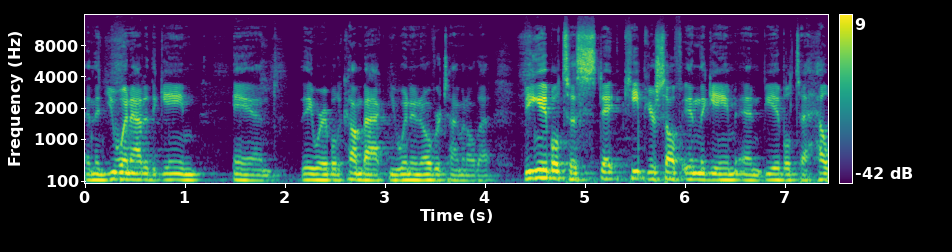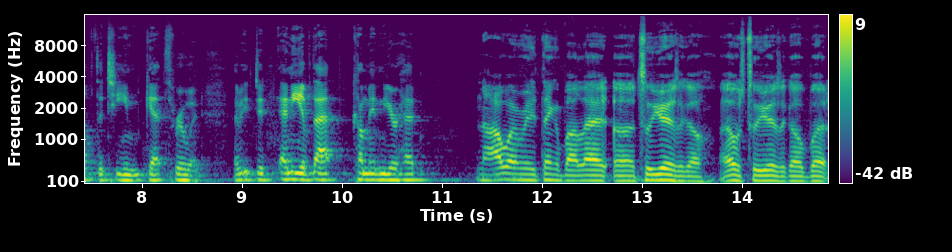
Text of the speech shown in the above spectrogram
and then you went out of the game and they were able to come back. You win in overtime and all that. Being able to stay, keep yourself in the game and be able to help the team get through it. I mean, did any of that come into your head? No, I wasn't really thinking about that uh, two years ago. That was two years ago, but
